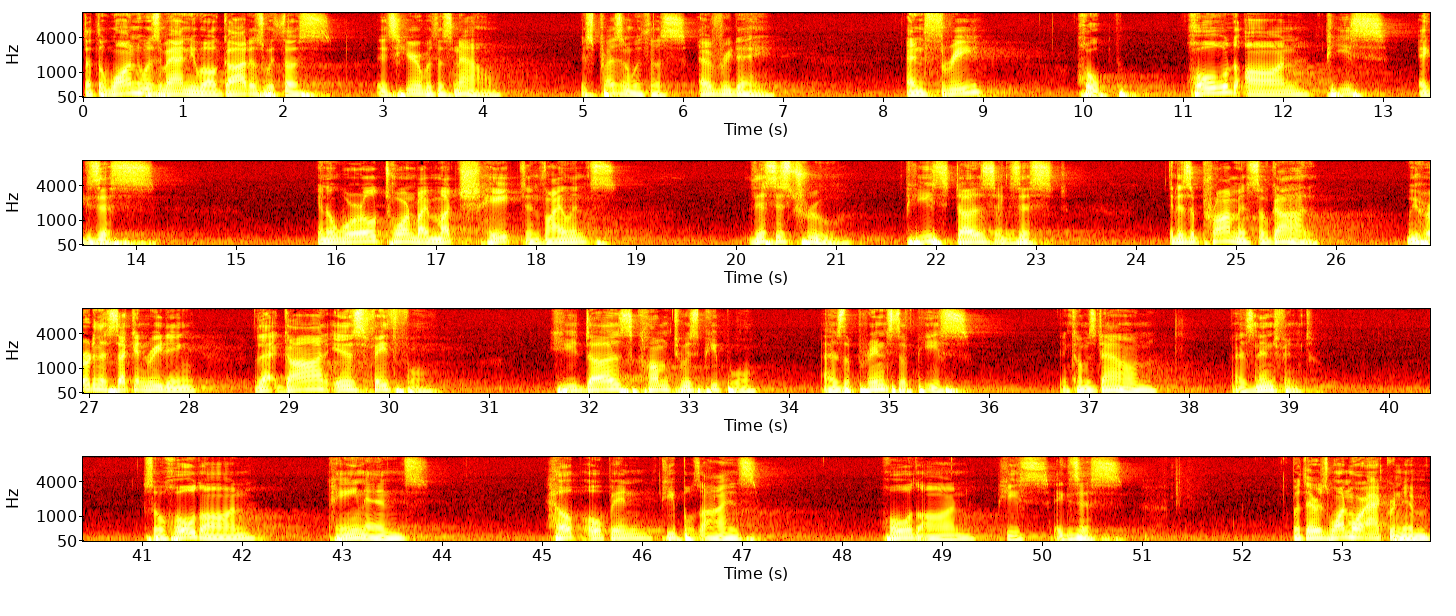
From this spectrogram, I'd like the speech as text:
that the one who is Emmanuel, God is with us, is here with us now, is present with us every day. And three, hope. Hold on, peace exists. In a world torn by much hate and violence, this is true. Peace does exist. It is a promise of God. We heard in the second reading that God is faithful. He does come to his people as the Prince of Peace and comes down as an infant. So hold on, pain ends. Help open people's eyes. Hold on, peace exists. But there is one more acronym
